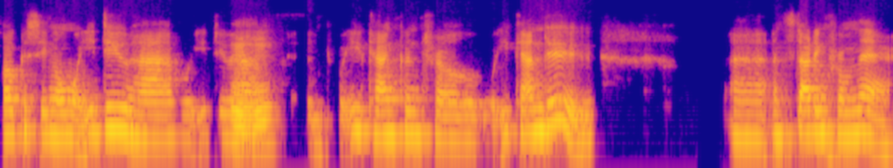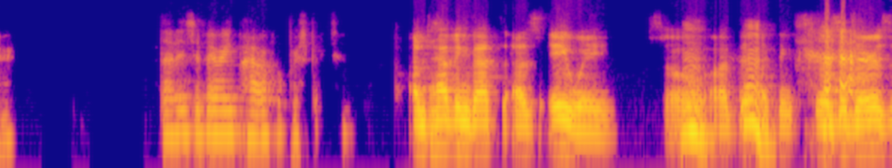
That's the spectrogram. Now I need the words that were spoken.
focusing on what you do have, what you do mm-hmm. have, what you can control, what you can do, uh, and starting from there. That is a very powerful perspective. And having that as a way, So mm. uh, th- mm. I think there's a, there's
